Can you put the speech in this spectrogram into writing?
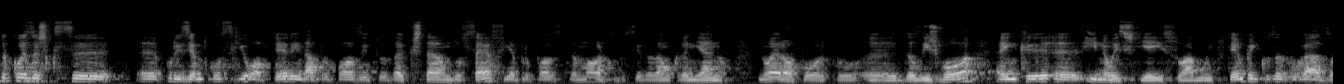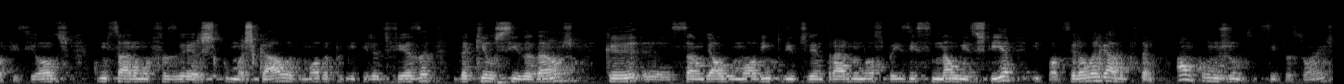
de coisas que se, uh, por exemplo, conseguiu obter, ainda a propósito da questão do CEF e a propósito da morte do cidadão ucraniano no aeroporto uh, de Lisboa, em que, uh, e não existia isso há muito tempo, em que os advogados oficiosos começaram a fazer uma escala de modo a permitir a defesa daqueles cidadãos que eh, são de algum modo impedidos de entrar no nosso país. Isso não existia e pode ser alargado. Portanto, há um conjunto de situações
